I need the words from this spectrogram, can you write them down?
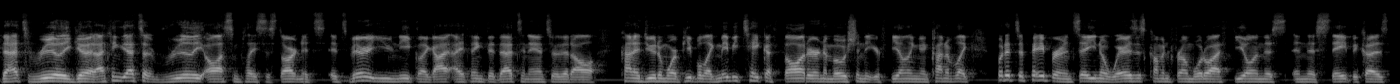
That's really good. I think that's a really awesome place to start, and it's it's very unique. Like I, I think that that's an answer that I'll kind of do to more people. Like maybe take a thought or an emotion that you're feeling and kind of like put it to paper and say, you know, where is this coming from? What do I feel in this in this state? Because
